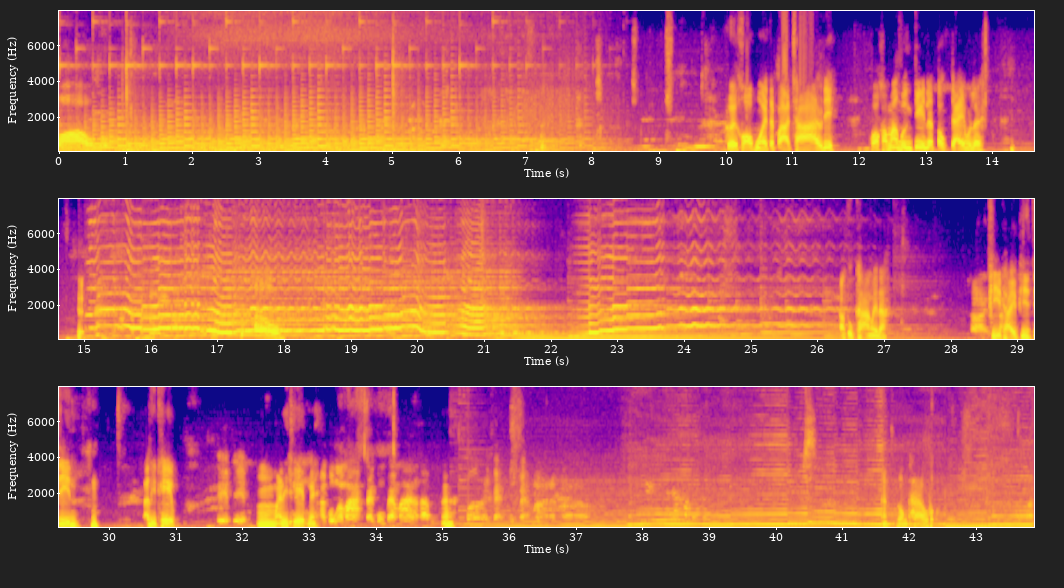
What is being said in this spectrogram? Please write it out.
ว้าว เคยขอหวยแต่ป่าช้าดูดิ พอเข้ามาเมืองจีนแล้วตกใจหมดเลยเอ้าเอาทุกทางเลยนะ ผีไทยผีจีน อันนี้เทพ เทพเทพอืม อันนี้เทพไงอากงอาม่าแต่กงแปะม่านะครับอะไม่แต่กงแปะม่านะครับอะรองเท้า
